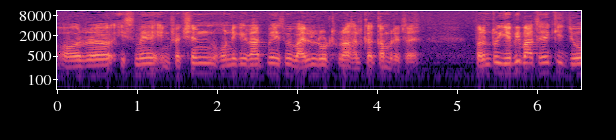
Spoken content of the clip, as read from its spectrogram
और इसमें इन्फेक्शन होने के रात में इसमें वायरल लोड थोड़ा हल्का कम रहता है। परंतु ये भी बात है कि जो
